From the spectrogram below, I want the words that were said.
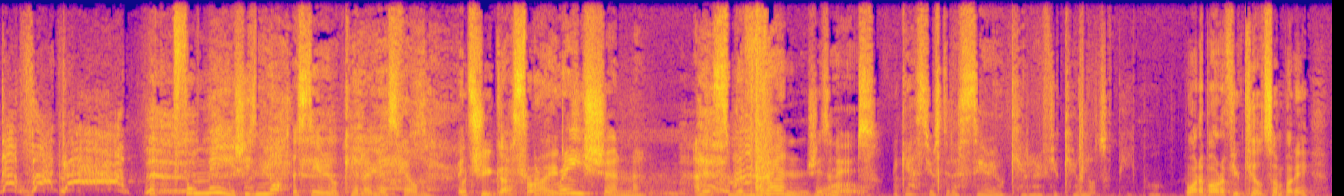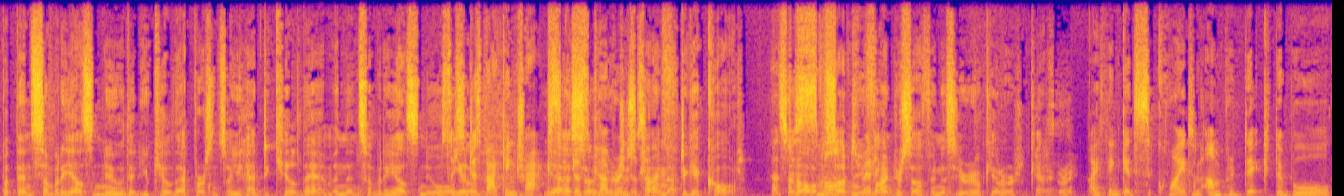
the fuck up! But for me, she's not a serial killer in this film. But It's she got tried Desperation. And it's revenge, isn't Whoa. it? I guess you're still a serial killer if you kill lots of people. What about if you killed somebody, but then somebody else knew that you killed that person, so you had to kill them, and then somebody else knew also? So you're just backing tracks. Yeah, you're just so you're just yourself. trying not to get caught. That's and just all of a sudden you really. find yourself in a serial killer category. I think it's quite an unpredictable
